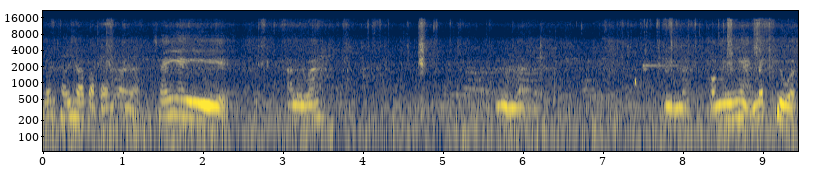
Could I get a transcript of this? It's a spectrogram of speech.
แล้วใช้ยาสระผมอะไรอะ ใช้ไอ้อะไรวะ ลืมละลืมละของนี้เนี่ยแมคคิวอะ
